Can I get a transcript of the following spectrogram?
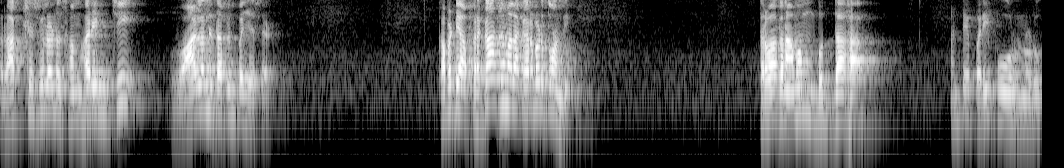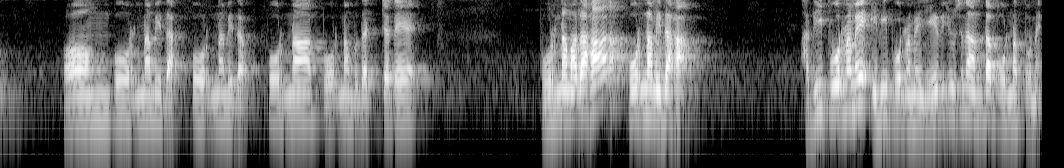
రాక్షసులను సంహరించి వాళ్ళని తప్పింపజేశాడు కాబట్టి ఆ ప్రకాశం అలా కనబడుతోంది. తర్వాత నామం బుద్ధ. అంటే పరిపూర్ణుడు. ఓం పూర్ణమిద పూర్ణమిద పూర్ణాత్ పూర్ణముదచ్చతే పూర్ణమద పూర్ణమిద. అది పూర్ణమే ఇది పూర్ణమే ఏది చూసినా అంతా పూర్ణత్వమే.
